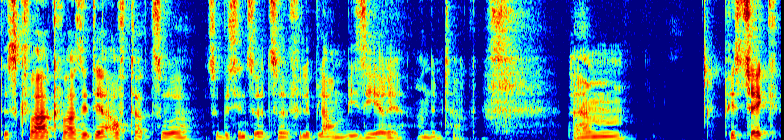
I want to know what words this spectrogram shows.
Das war quasi der Auftakt zur, so ein bisschen zur, zur Philipp Lahm-Misere an dem Tag. Ähm, Piszczek,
